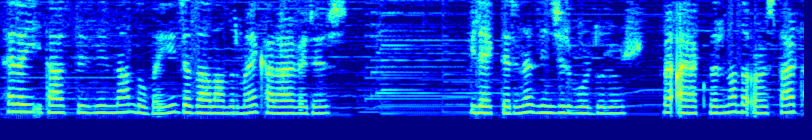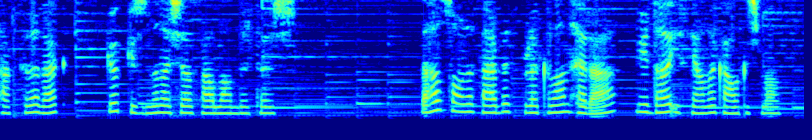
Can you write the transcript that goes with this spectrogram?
Hera'yı itaatsizliğinden dolayı cezalandırmaya karar verir. Bileklerine zincir vurdurur ve ayaklarına da örsler taktırarak gökyüzünden aşağı sallandırtır. Daha sonra serbest bırakılan Hera bir daha isyana kalkışmaz.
